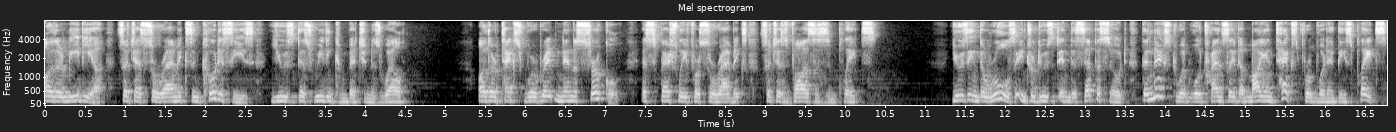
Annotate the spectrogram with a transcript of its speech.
Other media, such as ceramics and codices, used this reading convention as well. Other texts were written in a circle, especially for ceramics such as vases and plates. Using the rules introduced in this episode, the next one will translate a Mayan text from one of these plates.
